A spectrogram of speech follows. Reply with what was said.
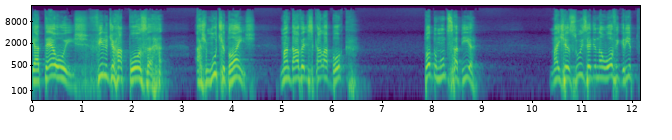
que até os filhos de raposa, as multidões, mandavam eles calar a boca. Todo mundo sabia. Mas Jesus, ele não ouve grito.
